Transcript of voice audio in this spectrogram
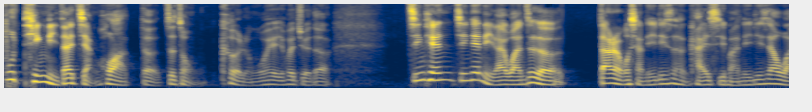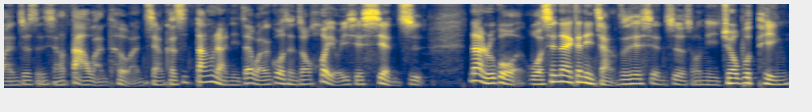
不听你在讲话的这种客人，我也会觉得，今天今天你来玩这个。当然，我想你一定是很开心嘛，你一定是要玩，就是想要大玩特玩这样。可是，当然你在玩的过程中会有一些限制。那如果我现在跟你讲这些限制的时候，你就不听，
